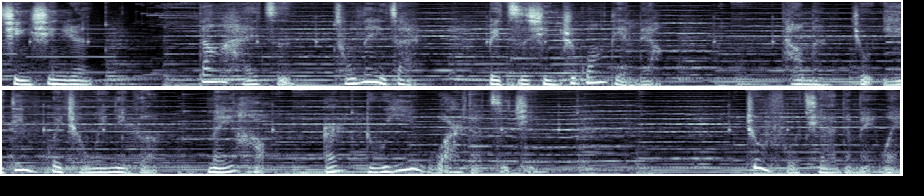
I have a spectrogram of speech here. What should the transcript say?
请信任，当孩子从内在被自信之光点亮，他们就一定会成为那个美好而独一无二的自己。祝福亲爱的每位。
